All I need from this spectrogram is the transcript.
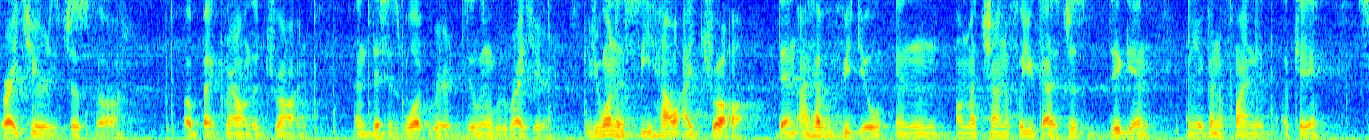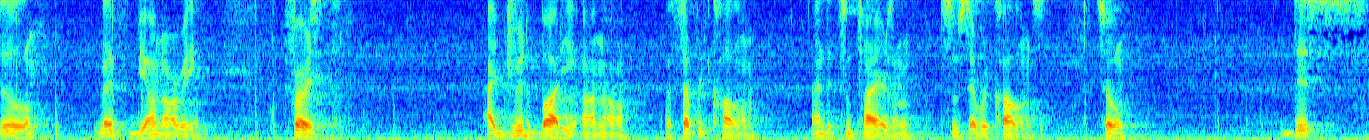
right here is just a, a background a drawing. And this is what we're dealing with right here. If you want to see how I draw then I have a video in on my channel for you guys. Just dig in and you're gonna find it okay? So let's be on our way. First I drew the body on a, a separate column and the two tires on two separate columns. So this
